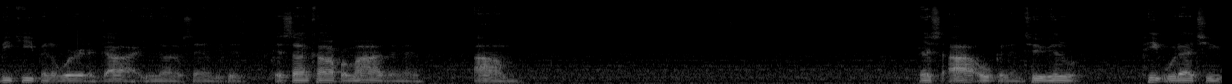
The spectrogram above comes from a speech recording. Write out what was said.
be keeping the word of God. You know what I'm saying? Because it's uncompromising and um, it's eye opening too. It'll people that you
